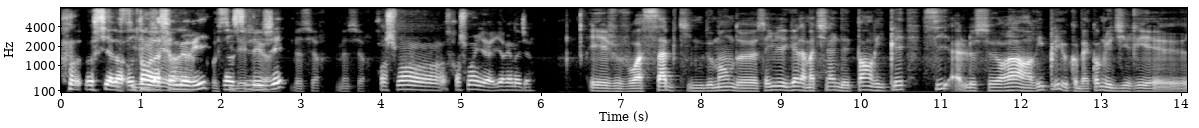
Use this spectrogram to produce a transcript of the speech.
aussi alors, Aussi autant à la léger, fermerie, ouais. Aussi, aussi léger, léger. ouais. Bien sûr, bien sûr. Franchement, franchement, il n'y a rien à dire. Et je vois Sab qui nous demande euh, Salut les gars, la matinale n'est pas en replay. Si elle le sera en replay, euh, comme, ben, comme le dirait euh,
